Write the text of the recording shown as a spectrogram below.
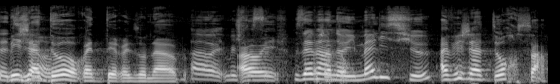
Mais j'adore être déraisonnable. Ah ouais, mais je Ah oui. Vous avez un œil malicieux. Ah mais j'adore ça.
